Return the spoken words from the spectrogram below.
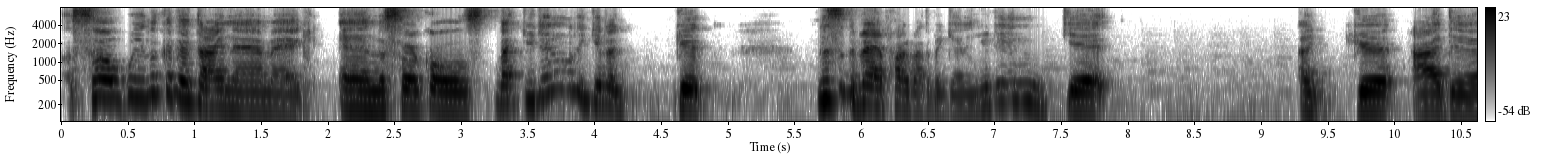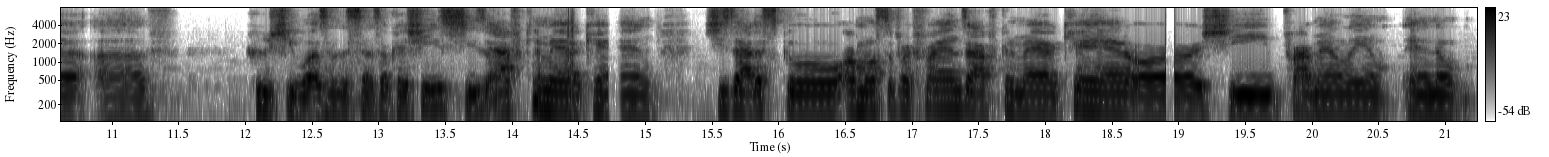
so we look at the dynamic and the circles. Like you didn't really get a good. This is the bad part about the beginning. You didn't get a good idea of who she was in the sense. Okay, she's she's African American. She's out of school. Are most of her friends African American, or she primarily in in,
